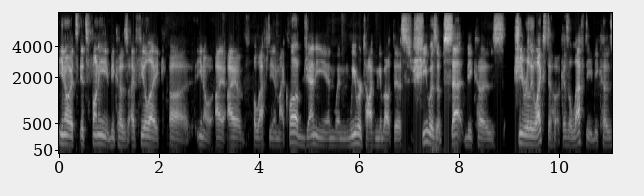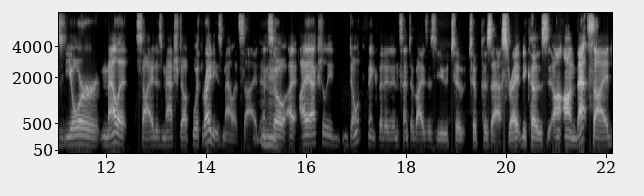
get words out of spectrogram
You know, it's it's funny because I feel like uh, you know, I, I have a lefty in my club, Jenny, and when we were talking about this, she was upset because she really likes to hook as a lefty because your mallet side is matched up with righty's mallet side. And Mhm. so I, I actually don't think that it incentivizes you to to possess, right? Because on that side,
